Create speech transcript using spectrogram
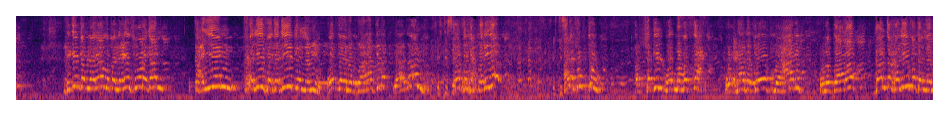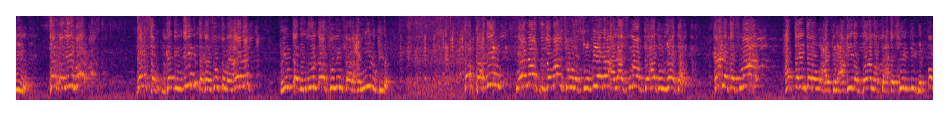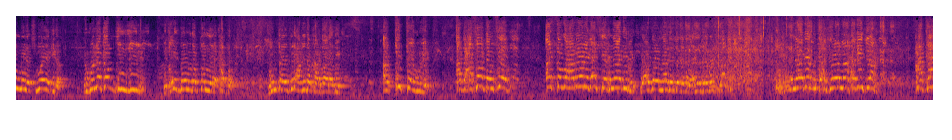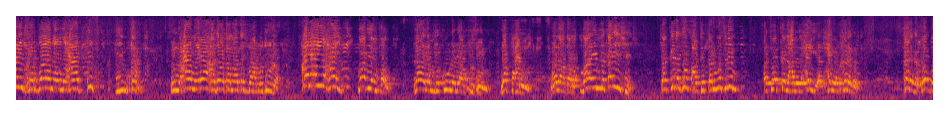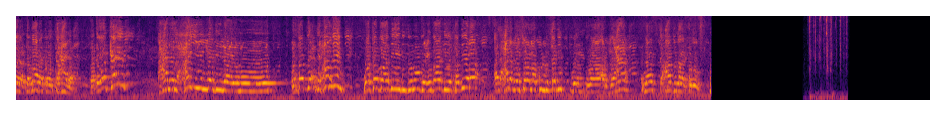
لقيت قبل أيام مطلعين صورة قال تعيين خليفة جديد لليمين ودي نظارات كده. يا زول 57. يا شيخ طريقه أنا شفته. الشكل واد ممسح وعلاقه كيف؟ ما عارف. ونظارات قال ده خليفة اليمين ده خليفه قسم قدم دين انت كان شفته بعينك فانت بتقول ده اصله من شارع النيل وكده. طب بعدين يا ناس زمان شغل الصوفية ده الاسماء بتاعتهم ذاتها. كانت أسماء حتى أنت لو في العقيدة الضالة بتاعت الشرك دي بتطمنك شوية كده. يقول لك أب جنزير بتحس بأنه ده بطمنك حبك فهمت في العقيدة الخربانة دي. التكه يقول لك. ابعثات سيف هسه ظهر لنا قال الشيخ نادر. يا زول نادر نادر بتاع شنو ما حديث يا أخي. عقايد خربانه ومعاه فسق يمكن ومعاه مراعة ذات ما تشبه الرجولة. على أي حال ما بينفعوا. لا يملكون لأنفسهم نفعا ولا ضرا. ما يملك أي شيء. عشان كده شوف عبد المسلم. أتوكل على الحي الحي الخلقك. خلقك ربنا تبارك وتعالى. فتوكل على الحي الذي لا يموت. وسبح بحمده. وكفى به بذنوب عباده خبيرا. الحلقة إن شاء الله كل سبت واربعاء الناس تحافظ على الحضور.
